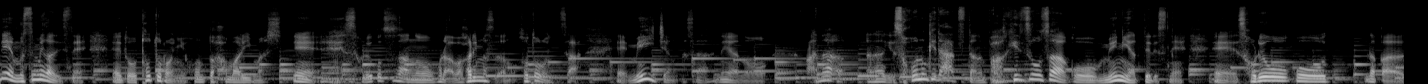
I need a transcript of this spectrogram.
で、娘がですね、えっ、ー、と、トトロにほんとハマりまして、それこそさ、あの、ほら、わかります？あの、トトロにさ、えー、メイちゃんがさ、ね、あの、穴、穴だけ、底抜けだっつってあの、バケツをさ、こう、目にやってですね、えー、それをこう、なんか、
